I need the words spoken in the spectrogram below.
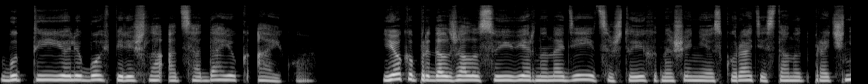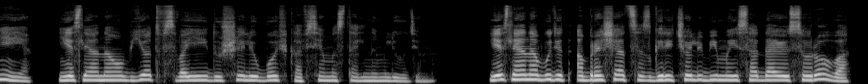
будто ее любовь перешла от Садаю к Айко. Йока продолжала суеверно надеяться, что их отношения с Курати станут прочнее, если она убьет в своей душе любовь ко всем остальным людям. Если она будет обращаться с горячо любимой Садаю сурово,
